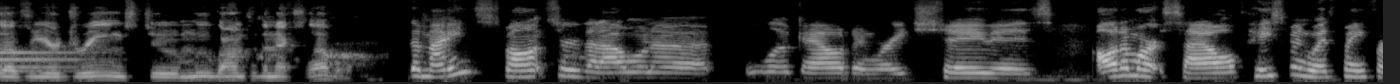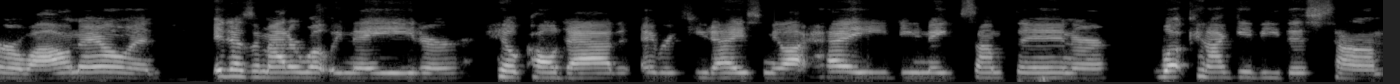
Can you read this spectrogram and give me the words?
of your dreams to move on to the next level? The main sponsor that I want to look out and reach to is Automart South. He's been with me for a while now, and it doesn't matter what we need, or he'll call dad every few days and be like, hey, do you need something? Or what can I give you this time?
